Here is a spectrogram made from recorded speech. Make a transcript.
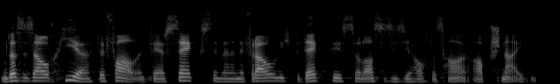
Und das ist auch hier der Fall in Vers 6, denn wenn eine Frau nicht bedeckt ist, so lasse sie sich auch das Haar abschneiden.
